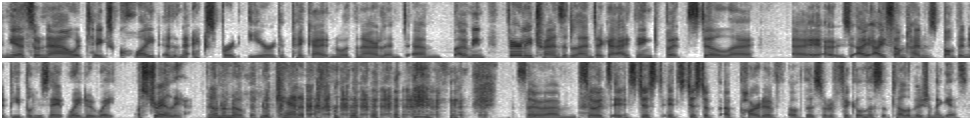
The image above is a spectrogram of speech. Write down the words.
and yeah, so now it takes quite an expert ear to pick out Northern Ireland. Um, I mean, fairly transatlantic, I, I think, but still. Uh, I, I, sometimes bump into people who say, "Wait, wait, wait, Australia? No, no, no, no, Canada." so, um, so it's it's just it's just a, a, part of of the sort of fickleness of television, I guess.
